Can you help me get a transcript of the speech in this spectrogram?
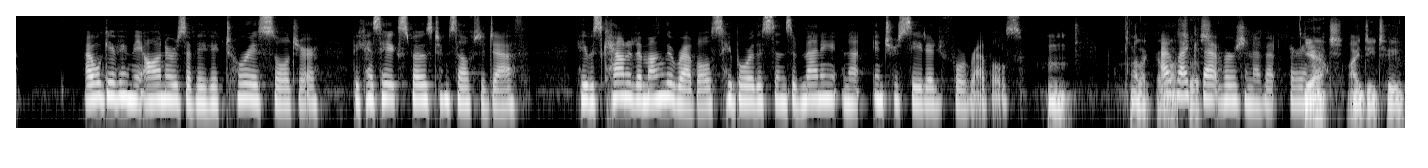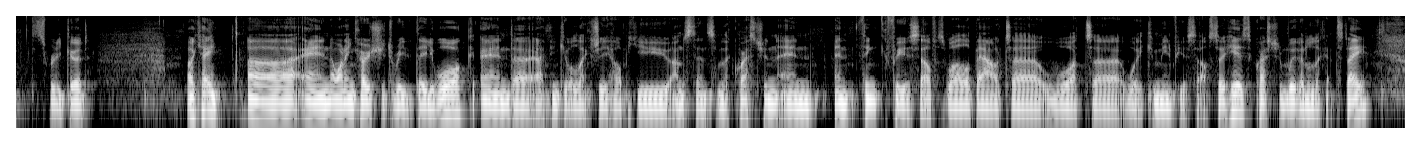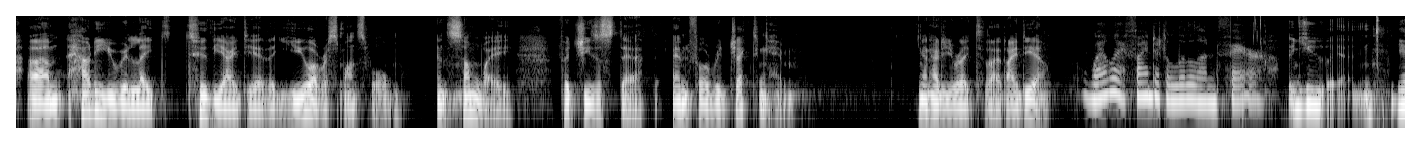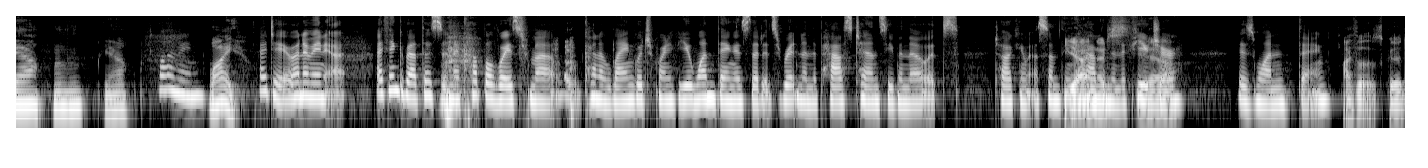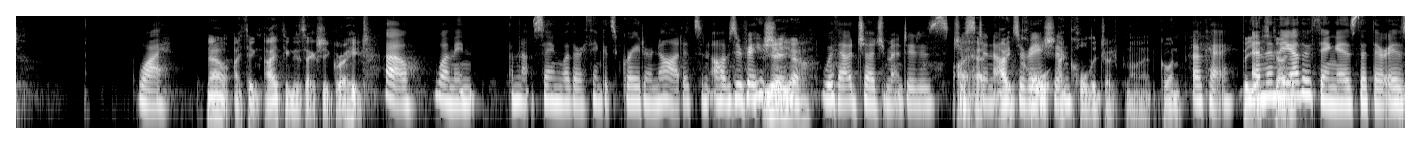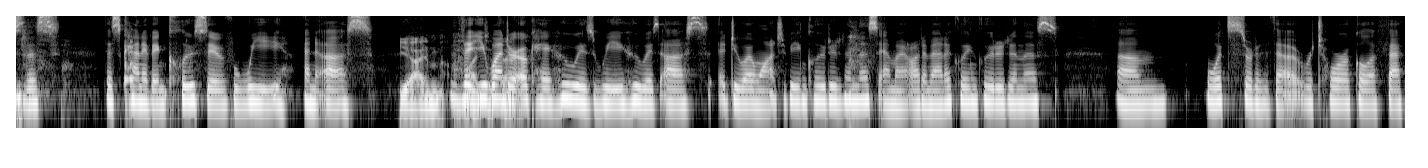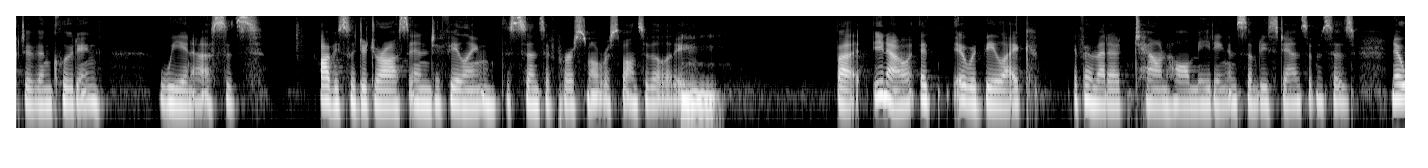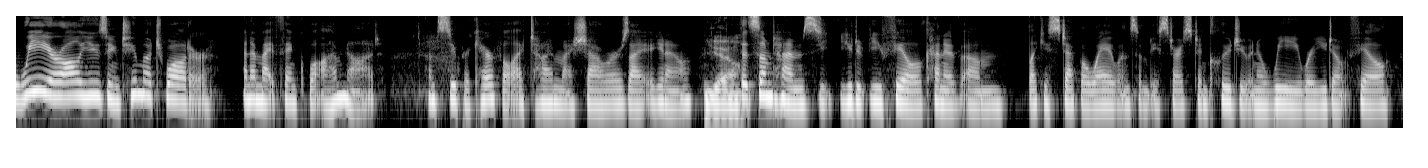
I will give him the honors of a victorious soldier, because he exposed himself to death. He was counted among the rebels. He bore the sins of many and interceded for rebels. Hmm. I like that. I like that version of it very Yeah, much. I do too. It's really good. Okay, uh, and I want to encourage you to read the Daily Walk, and uh, I think it will actually help you understand some of the question and and think for yourself as well about uh, what uh, what it can mean for yourself. So here's the question we're going to look at today: um, How do you relate to the idea that you are responsible in some way for Jesus' death and for rejecting him? And how do you relate to that idea? Well, I find it a little unfair. You, yeah, mhm, yeah. Well, I mean, Why? I do. And I mean, I- I think about this in a couple of ways from a kind of language point of view. One thing is that it's written in the past tense, even though it's talking about something Yeah, that I happened in the noticed- future, is one thing. I thought it was good. Why? No, I think I think it's actually great. Oh, well, I mean, I'm not saying whether I think it's great or not. It's an observation Yeah, yeah. without judgment. It is just had- an I call- observation. I call, the judgment on it. Go on. Okay. But yes, and then the ahead. other thing is that there is this this kind of inclusive we and us Yeah, I'm. that you wonder, that. okay, who is we? Who is us? Do I want to be included in this? Am I automatically included in this? Um, what's sort of the rhetorical effect of including we and us? It's obviously to draw us into feeling the sense of personal responsibility. Hmm. But, you know, it, it would be like if I'm at a town hall meeting and somebody stands up and says, No, we are all using too much water. And I might think, Well, I'm not. I'm super careful. I time my showers. I, you know, Yeah. that sometimes you you feel kind of um, like you step away when somebody starts to include you in a we where you don't feel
